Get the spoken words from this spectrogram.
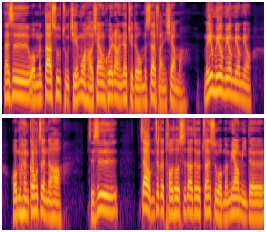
但是我们大叔组节目好像会让人家觉得我们是在反向嘛。没有没有没有没有没有，我们很公正的哈，只是在我们这个头头是道这个专属我们喵迷的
